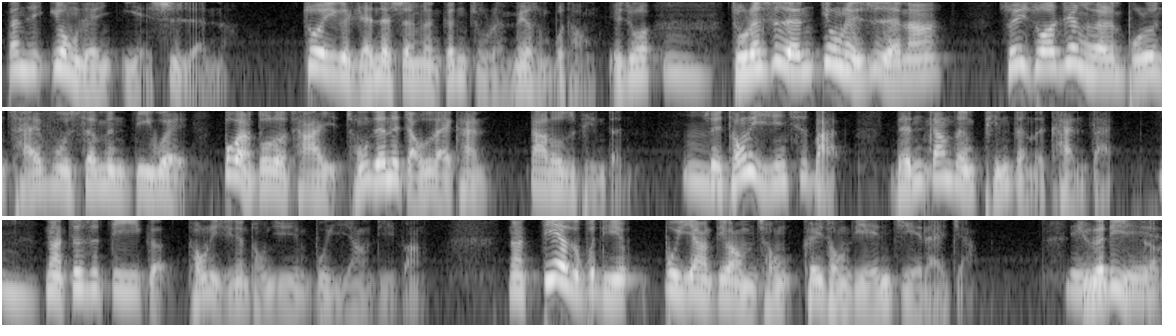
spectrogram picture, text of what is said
但是佣人也是人啊。做一个人的身份，跟主人没有什么不同。也就是说，主人是人，佣人也是人啊。所以说，任何人不论财富、身份、地位，不管有多少差异，从人的角度来看，大家都是平等的。所以同理心是把人当成平等的看待。嗯，那这是第一个同理心跟同情心不一样的地方。那第二个不提不一样的地方，我们从可以从连结来讲。举个例子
